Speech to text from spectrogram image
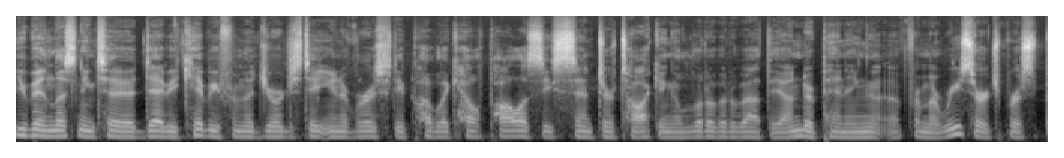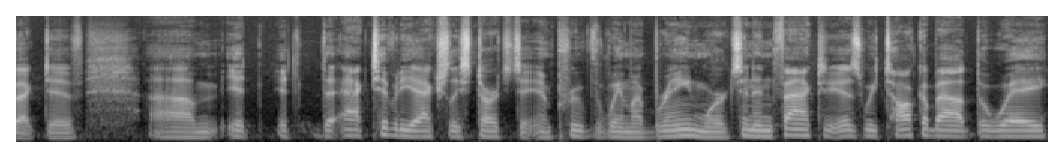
You've been listening to Debbie Kibbe from the Georgia State University Public Health Policy Center talking a little bit about the underpinning uh, from a research perspective. Um, it, it, the activity actually starts to improve the way my brain works. And in fact, as we talk about the way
